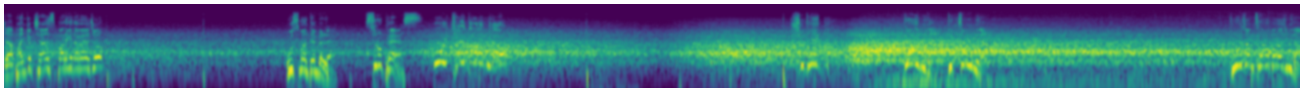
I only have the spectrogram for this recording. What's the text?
자 반격 찬스 빠르게 나가야죠. 우스만 덴벨레 스루 패스 볼잘 들어갑니다. 슈팅 골입니다. 득점입니다. 두 점 차로 벌어집니다.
